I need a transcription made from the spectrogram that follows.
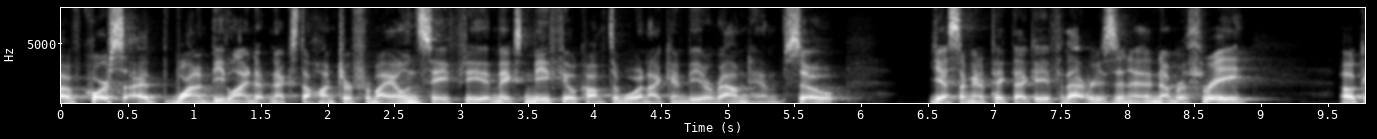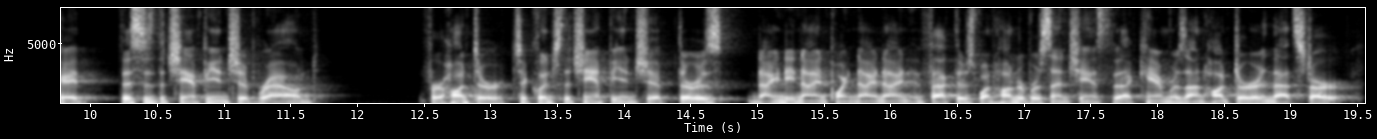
of course, I want to be lined up next to Hunter for my own safety. It makes me feel comfortable when I can be around him. So, yes, I'm going to pick that gate for that reason. And number three, okay, this is the championship round for Hunter to clinch the championship. There is 99.99. In fact, there's 100% chance that that camera's on Hunter in that start.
